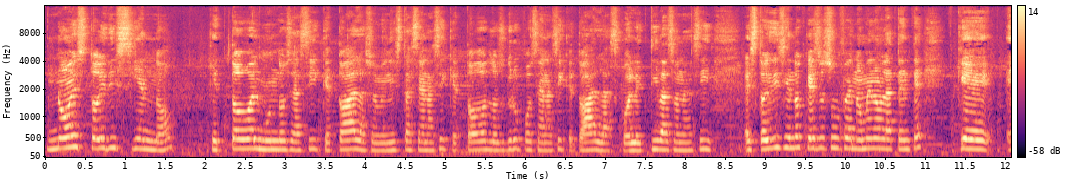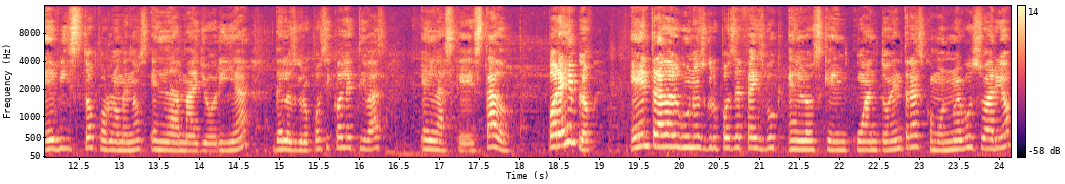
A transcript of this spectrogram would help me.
no estoy diciendo que todo el mundo sea así, que todas las feministas sean así, que todos los grupos sean así, que todas las colectivas son así. Estoy diciendo que eso es un fenómeno latente que he visto por lo menos en la mayoría de los grupos y colectivas en las que he estado. Por ejemplo, he entrado a algunos grupos de Facebook en los que en cuanto entras como nuevo usuario,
